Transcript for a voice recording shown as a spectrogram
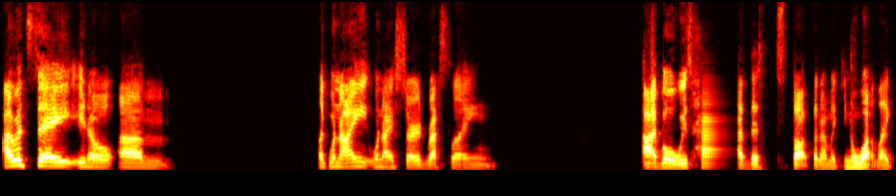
I would say, you know, um, like when I when I started wrestling, I've always had this thought that I'm like, you know what, like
